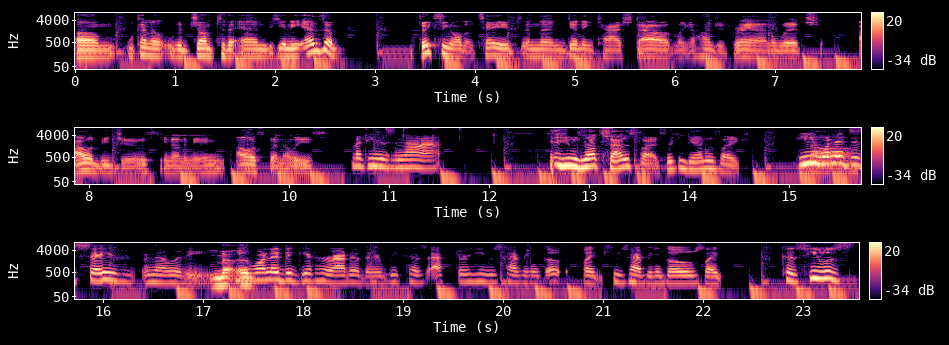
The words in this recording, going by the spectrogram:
Um, we kind of jump to the end, and he ends up fixing all the tapes and then getting cashed out like a hundred grand, which I would be juice. You know what I mean? I would spend at least. But he was not. Yeah, he was not satisfied. Freaking Dan was like, He Nah. wanted to save Melody. Me- he wanted to get her out of there because after he was having those, like he was having those, like, because he was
